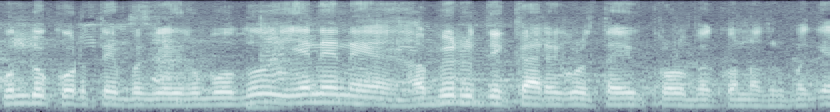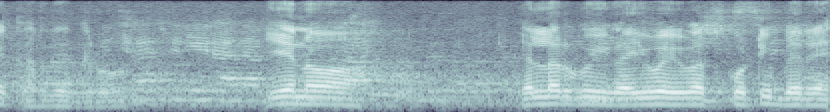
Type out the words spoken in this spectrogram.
ಕುಂದುಕೊರತೆ ಬಗ್ಗೆ ಇರ್ಬೋದು, ಏನೇನು ಅಭಿವೃದ್ಧಿ ಕಾರ್ಯಗಳು ತೆಗೆದುಕೊಳ್ಬೇಕು ಅನ್ನೋದ್ರ ಬಗ್ಗೆ ಕರೆದಿದ್ದರು ಏನು ಎಲ್ಲರಿಗೂ ಈಗ ಐವ ಐವತ್ತು ಕೋಟಿ ಬೇರೆ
